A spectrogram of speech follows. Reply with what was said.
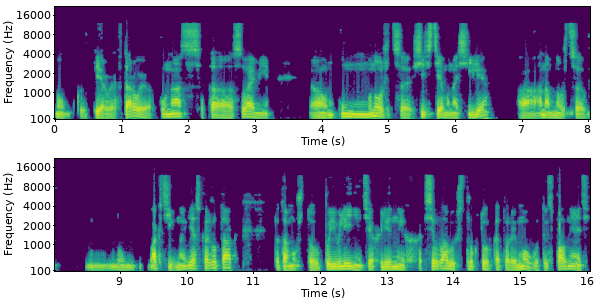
ну, первое. Второе, у нас а, с вами умножится система насилия, она множится активно, я скажу так, потому что появление тех или иных силовых структур, которые могут исполнять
